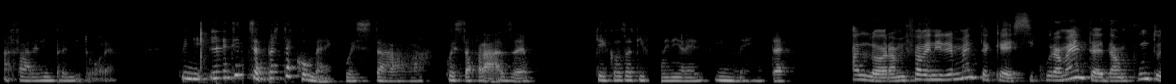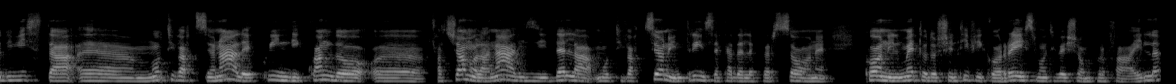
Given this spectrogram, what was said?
a fare l'imprenditore. Quindi Letizia, per te com'è questa, questa frase? Che cosa ti fa venire in mente? Allora, mi fa venire in mente che sicuramente da un punto di vista eh, motivazionale, quindi quando eh, facciamo l'analisi della motivazione intrinseca delle persone con il metodo scientifico Race Motivation Profile,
